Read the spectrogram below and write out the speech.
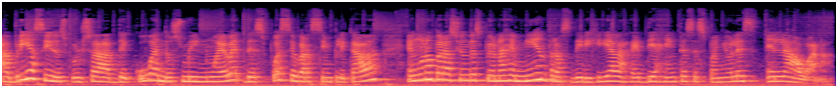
habría sido expulsada de Cuba en 2009 después de verse implicada en una operación de espionaje mientras dirigía la red de agentes españoles en La Habana.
